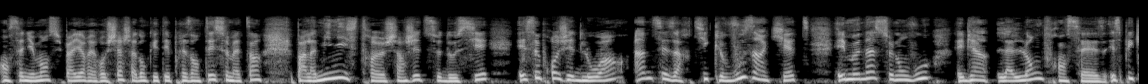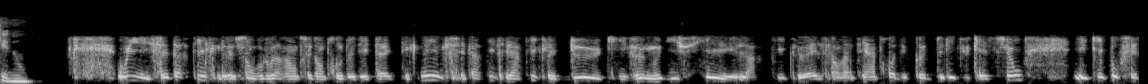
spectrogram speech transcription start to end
enseignement supérieur et recherche a donc été présenté ce matin par la ministre chargée de ce dossier. Et ce projet de loi, un de ses articles, vous inquiète et menace, selon vous, eh bien, la langue française. Expliquez-nous. Oui, cet article, sans vouloir rentrer dans trop de détails techniques, cet article, c'est l'article 2 qui veut modifier l'article L121.3 du Code de l'éducation et qui, pour faire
